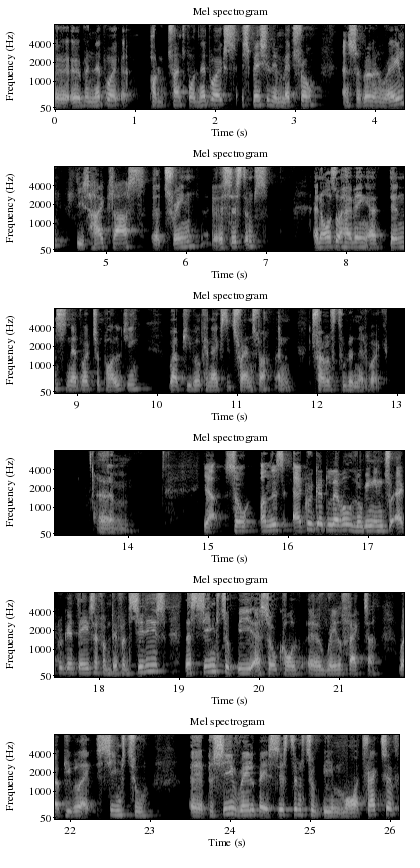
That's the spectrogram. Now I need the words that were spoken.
uh, urban network, uh, public transport networks, especially metro and suburban rail, these high class uh, train systems, and also having a dense network topology where people can actually transfer and travel through the network. Um, yeah, so on this aggregate level, looking into aggregate data from different cities, there seems to be a so-called uh, rail factor, where people uh, seems to uh, perceive rail-based systems to be more attractive.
